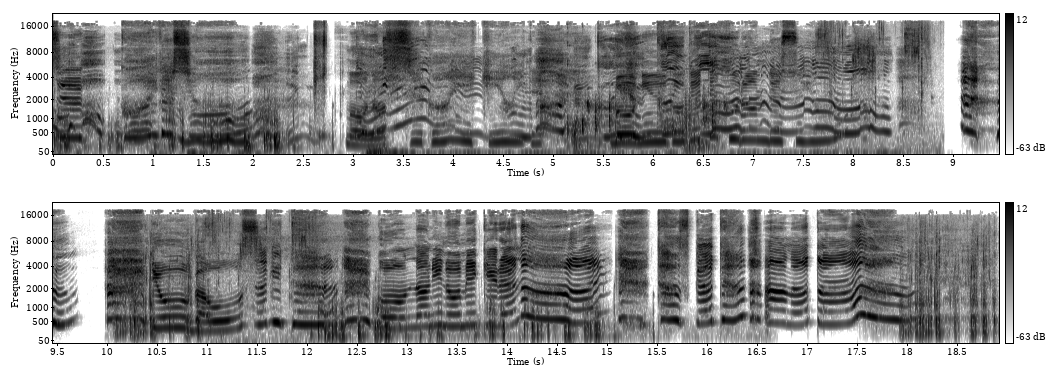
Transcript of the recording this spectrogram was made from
すっごいでしょものすごい勢いで母乳が出てくるんですよ。量が多すぎてこんなに飲みきれない助けてあなた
